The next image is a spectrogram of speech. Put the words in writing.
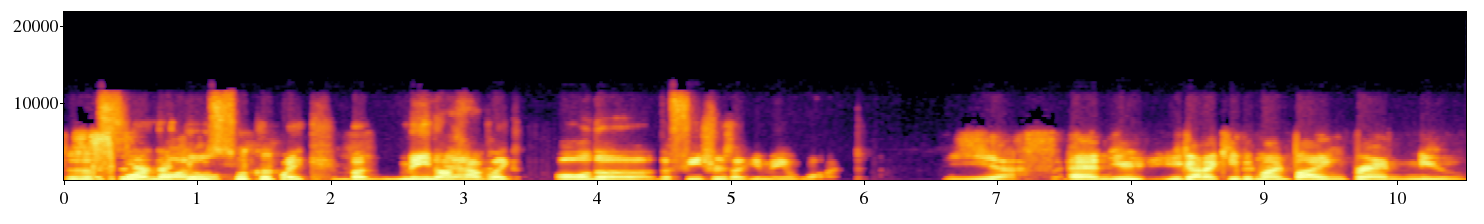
There's a a sport that model. goes quick, but may not Yeah. have like all the the features that you may want. yes, and you you gotta keep in mind buying brand new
